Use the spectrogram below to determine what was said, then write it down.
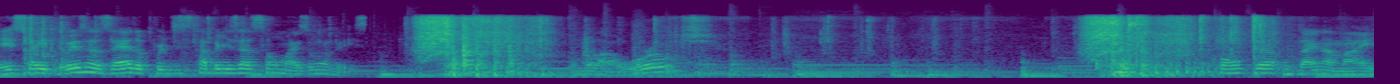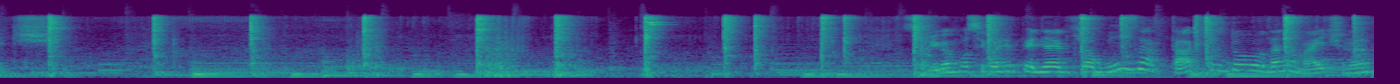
E é isso aí, 2 a 0 por desestabilização mais uma vez. Vamos lá, World contra o Dynamite. Spriggan conseguiu repelir aqui alguns ataques do Dynamite, né?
